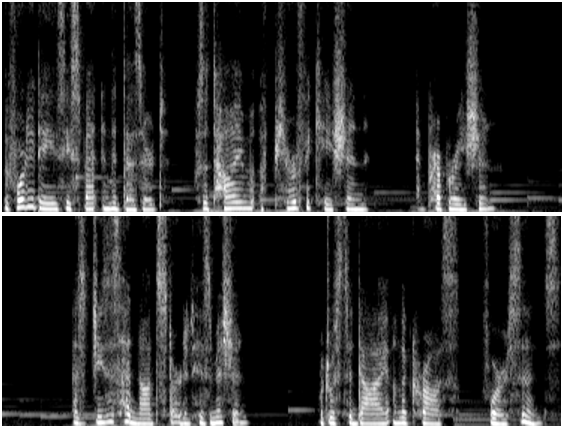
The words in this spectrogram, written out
The 40 days he spent in the desert was a time of purification and preparation. As Jesus had not started his mission, which was to die on the cross for our sins.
